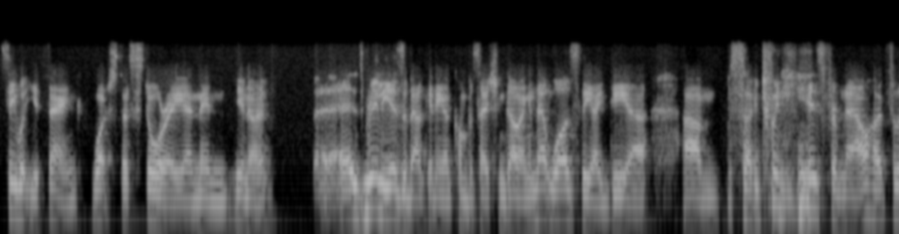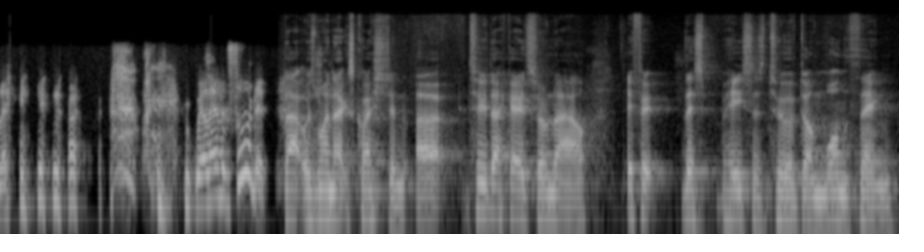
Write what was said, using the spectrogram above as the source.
see what you think, watch this story, and then you know it really is about getting a conversation going, and that was the idea. Um, so, 20 years from now, hopefully, you know, we'll have it sorted. That was my next question. Uh, two decades from now, if it, this piece is to have done one thing,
